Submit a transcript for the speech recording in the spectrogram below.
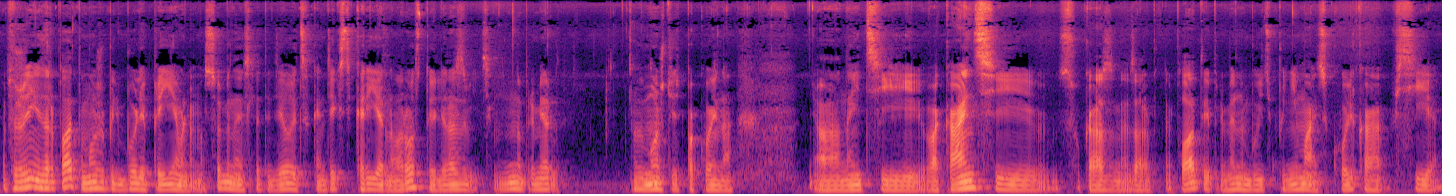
обсуждение зарплаты может быть более приемлемым, особенно если это делается в контексте карьерного роста или развития. Например, вы можете спокойно а, найти вакансии с указанной заработной платой, и примерно будете понимать, сколько все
